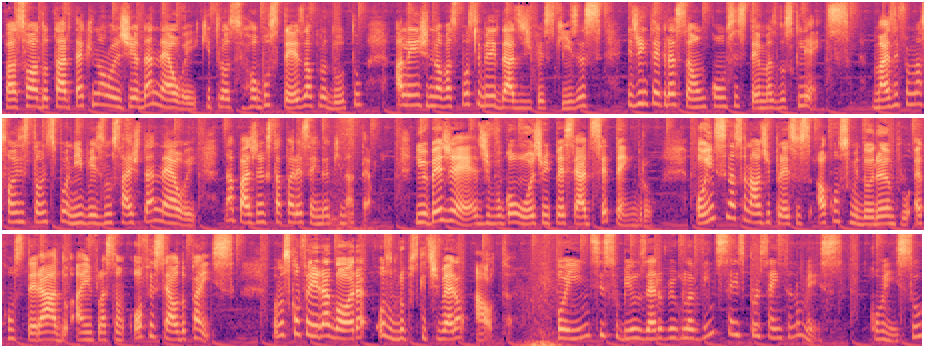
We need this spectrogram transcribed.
passou a adotar tecnologia da Nelway, que trouxe robustez ao produto, além de novas possibilidades de pesquisas e de integração com os sistemas dos clientes. Mais informações estão disponíveis no site da Nelway, na página que está aparecendo aqui na tela. E o IBGE divulgou hoje o IPCA de setembro. O Índice Nacional de Preços ao Consumidor Amplo é considerado a inflação oficial do país. Vamos conferir agora os grupos que tiveram alta. O índice subiu 0,26% no mês. Com isso,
